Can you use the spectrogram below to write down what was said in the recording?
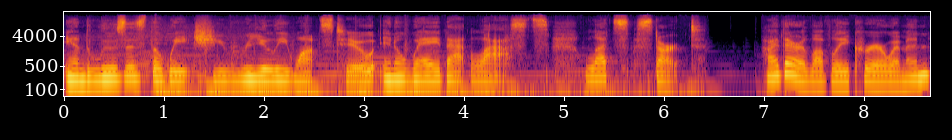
and loses the weight she really wants to in a way that lasts. Let's start. Hi there, lovely career women.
